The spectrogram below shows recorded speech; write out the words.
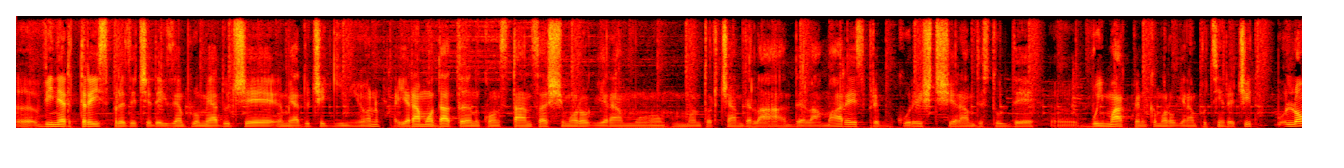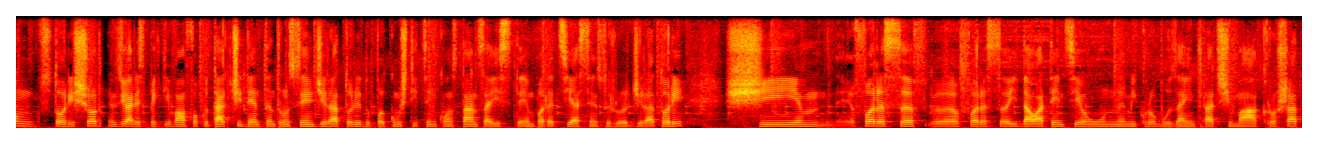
uh, vineri 13, de exemplu, îmi aduce, îmi aduce ghinion. Eram odată în Constanța și, mă rog, eram, uh, mă întorceam de la, de la mare spre București și eram destul de uh, buimac pentru că, mă rog, eram puțin răcit. Long story short, în ziua respectivă am făcut acces accident într-un sens giratoriu, după cum știți în Constanța este împărăția sensurilor giratorii și mm, fără, să, uh, fără să-i dau atenție un microbuz a intrat și m-a acroșat.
